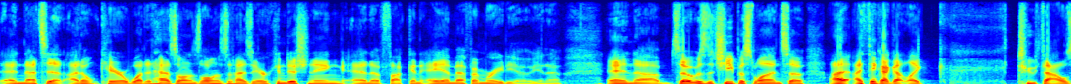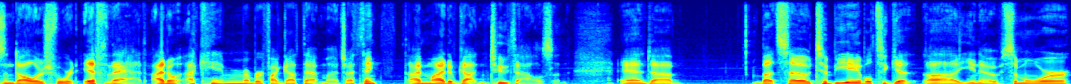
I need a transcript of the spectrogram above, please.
and that's it. I don't care what it has on as long as it has air conditioning and a fucking AM FM radio, you know. And uh, so it was the cheapest one. So I, I think I got like two thousand dollars for it, if that. I don't. I can't remember if I got that much. I think I might have gotten two thousand, and. Uh, but so to be able to get, uh, you know, some more,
